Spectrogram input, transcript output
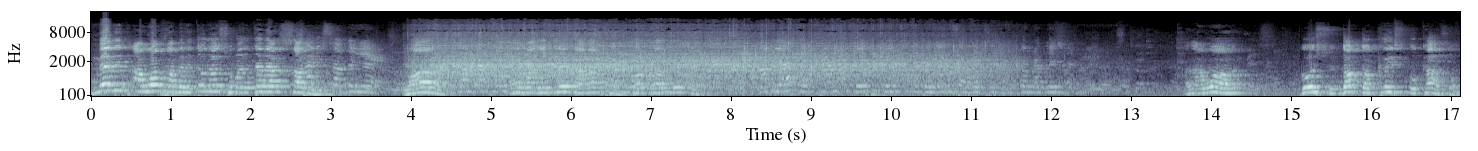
Merit Award for Meritorious Humanitarian Service. of the year. Wow. Evangeline Congratulations. On behalf of CAMA 2020 presents award to you. Congratulations. An award goes to Dr. Chris Okafor.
